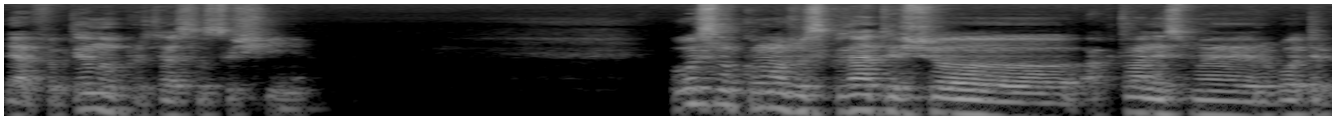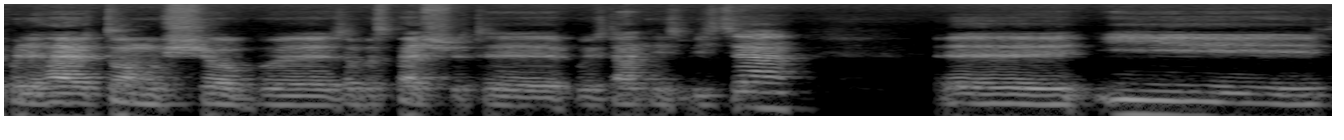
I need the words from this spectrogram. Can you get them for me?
для ефективного процесу сушіння. Висновку можу сказати, що актуальність моєї роботи полягає в тому, щоб е, забезпечити боєздатність бійця. Е, І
